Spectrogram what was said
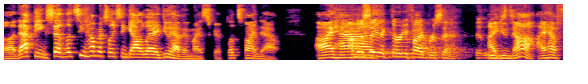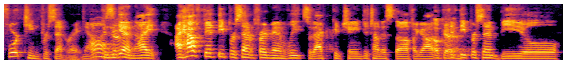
Uh, that being said, let's see how much Langston Galloway I do have in my script. Let's find out. I have. I'm going to say like 35 percent. I do not. I have 14 percent right now because oh, okay. again, I I have 50 percent Fred VanVleet, so that could change a ton of stuff. I got 50 okay. percent Beal.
